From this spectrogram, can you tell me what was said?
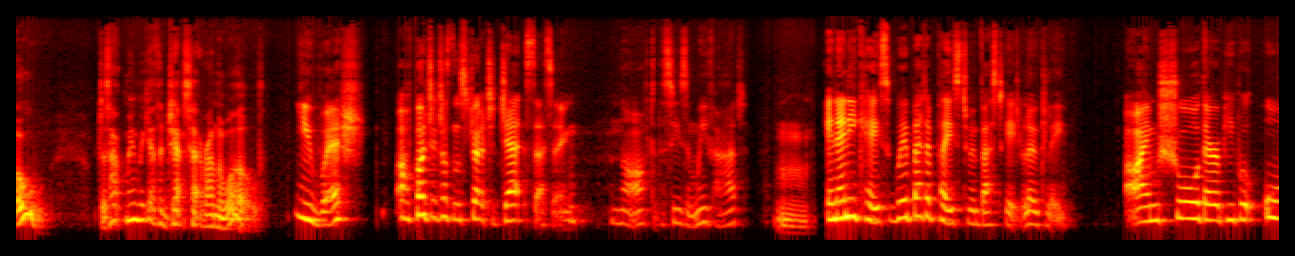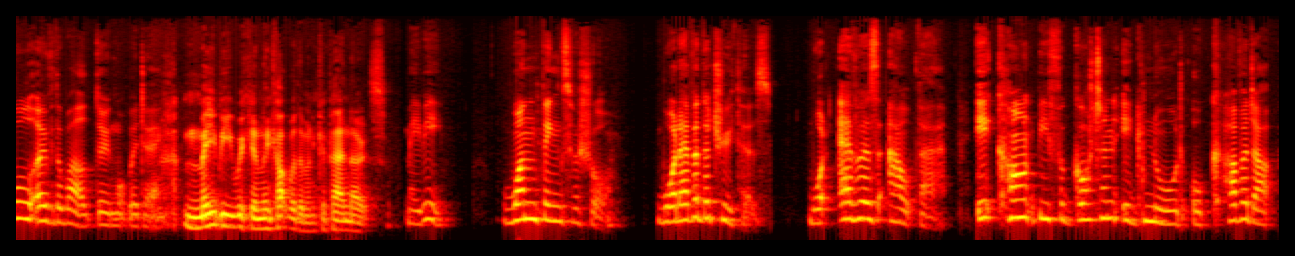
Oh, does that mean we get to jet set around the world? You wish. Our budget doesn't stretch to jet setting. Not after the season we've had. Hmm. In any case, we're better placed to investigate locally. I'm sure there are people all over the world doing what we're doing. Maybe we can link up with them and compare notes. Maybe. One thing's for sure whatever the truth is, whatever's out there, it can't be forgotten, ignored, or covered up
